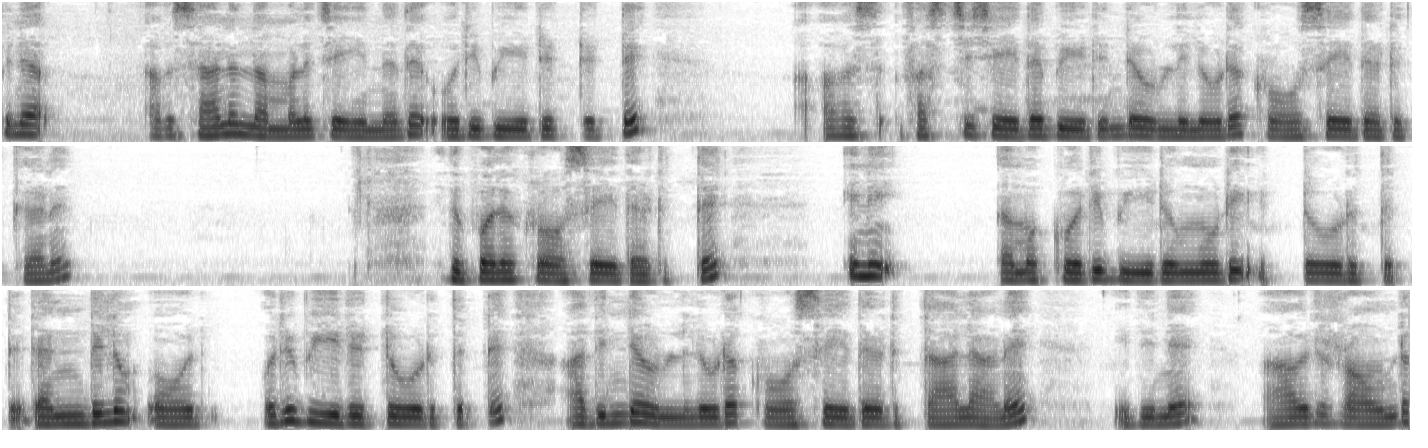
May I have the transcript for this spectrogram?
പിന്നെ അവസാനം നമ്മൾ ചെയ്യുന്നത് ഒരു ബീഡ് ഇട്ടിട്ട് അവസ് ഫസ്റ്റ് ചെയ്ത ബീഡിന്റെ ഉള്ളിലൂടെ ക്രോസ് ചെയ്തെടുക്കുകയാണ് ഇതുപോലെ ക്രോസ് ചെയ്തെടുത്ത് ഇനി നമുക്കൊരു ബീഡും കൂടി ഇട്ട് കൊടുത്തിട്ട് രണ്ടിലും ഒരു ബീഡ് ഇട്ട് കൊടുത്തിട്ട് അതിന്റെ ഉള്ളിലൂടെ ക്രോസ് ചെയ്തെടുത്താലാണ് ഇതിനെ ആ ഒരു റൗണ്ട്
